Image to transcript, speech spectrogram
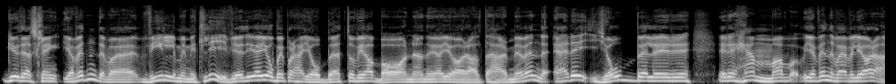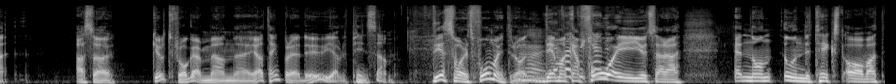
Gud älskling, jag vet inte vad jag vill med mitt liv. Jag, jag jobbar på det här jobbet och vi har barnen och jag gör allt det här. Men jag vet inte, är det jobb eller är det, är det hemma? Jag vet inte vad jag vill göra. Alltså, Kul att du frågar, men eh, jag har tänkt på det. Du är ju jävligt pinsam. Det svaret får man ju inte då. Nej. Det man kan få kan- är ju så här, eh, någon undertext av att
